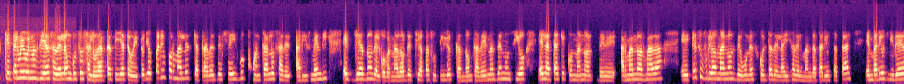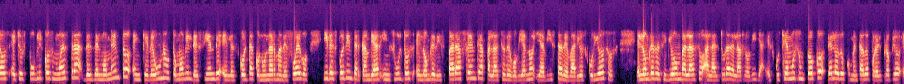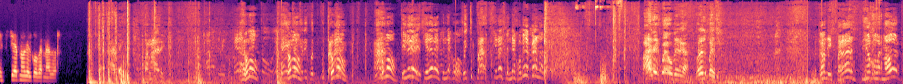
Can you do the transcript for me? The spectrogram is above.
¿Qué tal? Muy buenos días, Adela. Un gusto saludarte a ti y a tu auditorio para informarles que a través de Facebook, Juan Carlos Arismendi, ex yerno del gobernador de Chiapas, Rutilio Escandón Cadenas, denunció el ataque con mano de Armada eh, que sufrió a manos de una escolta de la hija del mandatario estatal. En varios videos hechos públicos muestra desde el momento en que de un automóvil desciende el escolta con un arma de fuego y después de intercambiar insultos el hombre dispara frente a Palacio de Gobierno y a vista de varios curiosos. El hombre recibió un balazo a la altura de la rodilla. Escuchemos un poco de lo documentado por el propio externo del gobernador. ¿Cómo? ¿Cómo? ¿Cómo? ¿Ah? ¿Cómo? ¿Quién eres? ¿Quién eres, pendejo? Soy tu padre. ¿Quién eres, pendejo? ¡Me pegas! Vale, huevo, verga. Órale, pues. Me acaban de disparar, señor gobernador.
